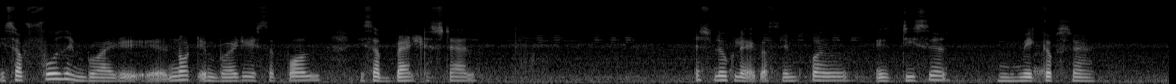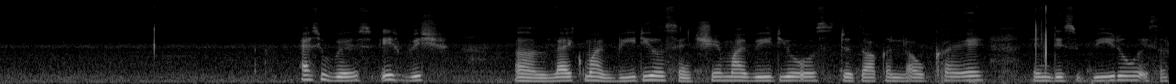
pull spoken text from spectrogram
it's a full embroidery, uh, not embroidery, it's a pearl, it's a belt style. It look like a simple, it's decent makeup style. As you wish, if wish, uh, like my videos and share my videos. Jazakallah khair. In this video, it's a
